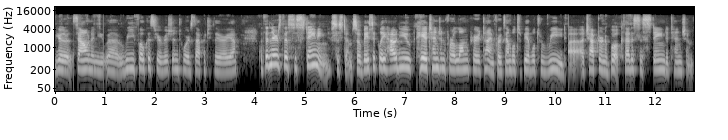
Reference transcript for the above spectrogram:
you hear sound and you uh, refocus your vision towards that particular area. But then there's the sustaining system. So basically, how do you pay attention for a long period of time? For example, to be able to read a chapter in a book, that is sustained attention.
